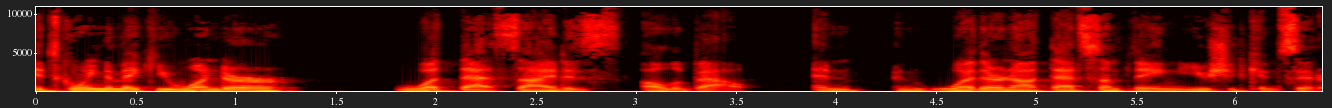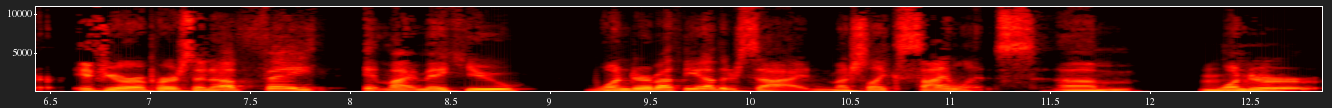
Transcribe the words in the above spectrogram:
it's going to make you wonder what that side is all about and, and whether or not that's something you should consider. If you're a person of faith, it might make you wonder about the other side, much like silence. Um, Mhm. wonder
